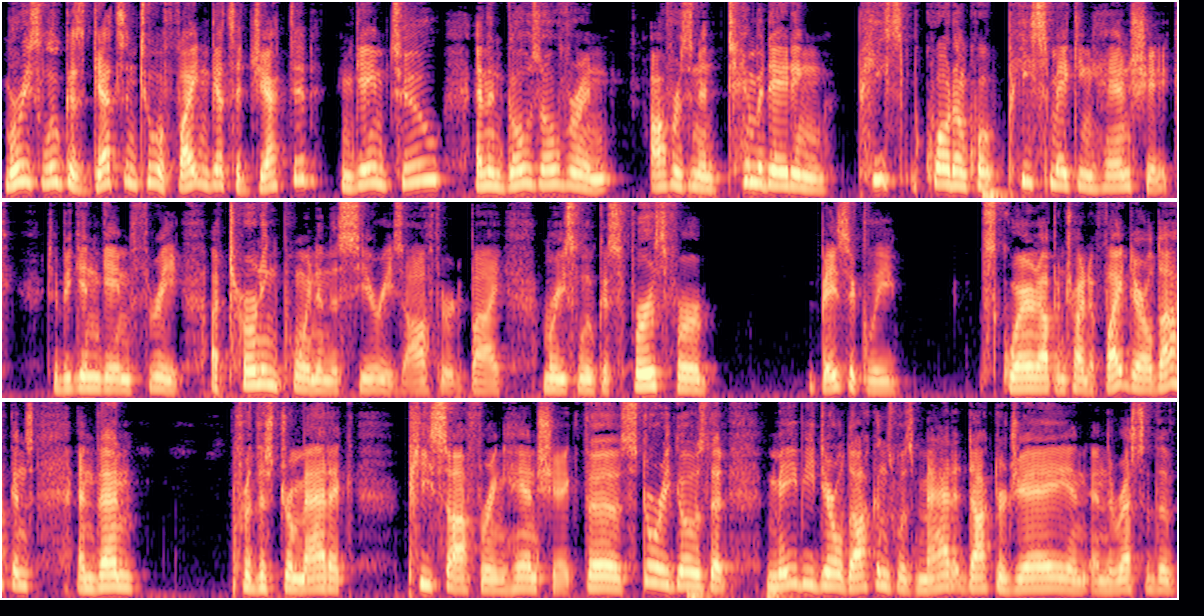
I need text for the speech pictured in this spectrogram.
Maurice Lucas gets into a fight and gets ejected in game 2 and then goes over and offers an intimidating peace quote unquote peacemaking handshake to begin game three, a turning point in the series authored by Maurice Lucas, first for basically squaring up and trying to fight Darryl Dawkins, and then for this dramatic peace offering handshake. The story goes that maybe Darryl Dawkins was mad at Dr. J and, and the rest of the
